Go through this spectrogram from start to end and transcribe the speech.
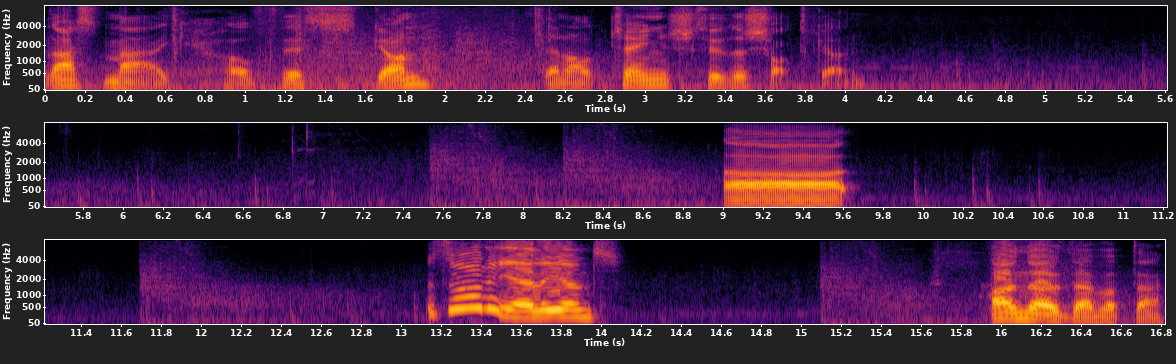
Last mag of this gun. Then I'll change to the shotgun. Uh... Is there any aliens? Oh no, they're up there.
